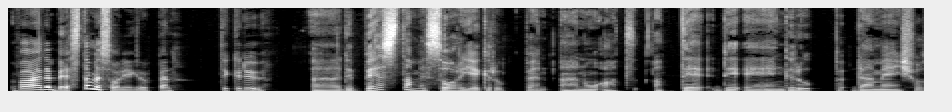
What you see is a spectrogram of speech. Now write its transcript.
vad är det bästa med sorgegruppen, tycker du? Eh, Det bästa med sorgegruppen är nog att, att det, det är en grupp där människor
